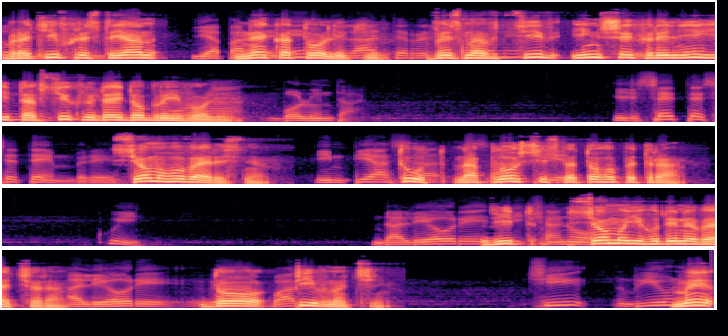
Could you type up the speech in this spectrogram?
братів християн, не католіків, визнавців інших релігій та всіх людей доброї волі. volontà. 7 вересня. тут, на площі Святого Петра, від 19 7 години вечора до півночі. Ми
